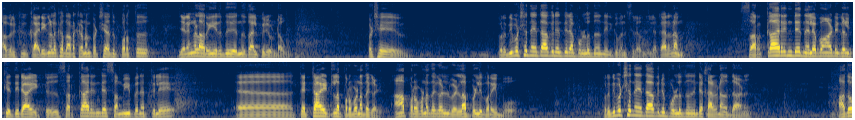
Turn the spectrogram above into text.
അവർക്ക് കാര്യങ്ങളൊക്കെ നടക്കണം പക്ഷേ അത് പുറത്ത് ജനങ്ങൾ അറിയരുത് എന്ന് താല്പര്യമുണ്ടാവും. പക്ഷേ പ്രതിപക്ഷ നേതാവിന് എന്തിനാ പൊള്ളുന്നതെന്ന് എനിക്ക് മനസ്സിലാവുന്നില്ല. കാരണം സർക്കാരിന്റെ നിലപാടുകൾക്കെതിരായിട്ട് സർക്കാരിന്റെ സമീപനത്തിലെ തെറ്റായിട്ടുള്ള പ്രവണതകൾ ആ പ്രവണതകൾ വെള്ളാപ്പള്ളി പറയുമ്പോൾ പ്രതിപക്ഷ നേതാവിന് പൊള്ളുന്നതിന്റെ കാരണം എന്താണ്? അതോ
